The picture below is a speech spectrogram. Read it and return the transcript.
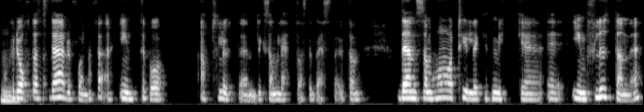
Mm. För det är oftast där du får en affär, inte på absolut den liksom lättaste bästa, utan den som har tillräckligt mycket eh, inflytande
